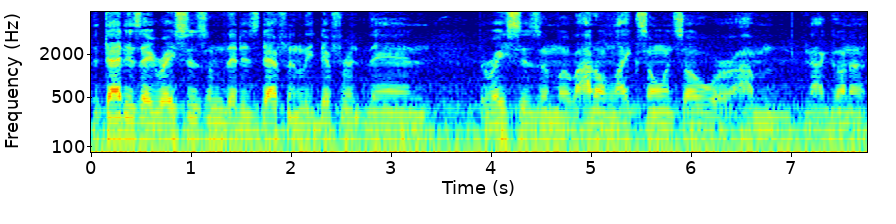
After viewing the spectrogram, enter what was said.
that that is a racism that is definitely different than the racism of I don't like so and so or I'm not gonna.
